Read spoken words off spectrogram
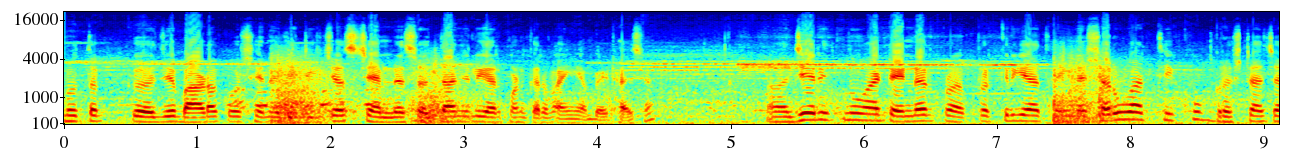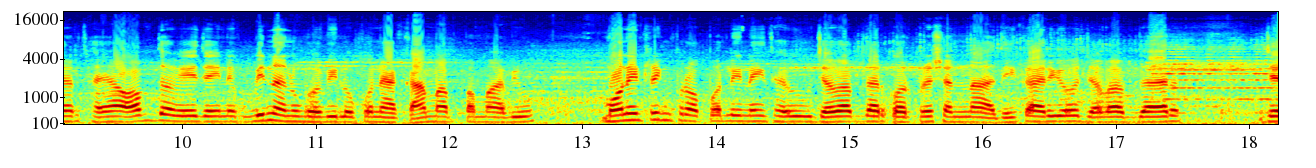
મૃતક જે બાળકો છે ને જે ટીચર્સ છે, એમને શ્રદ્ધાંજલિ અર્પણ કરવા અહીંયા બેઠા છે. જે રીતનું આ ટેન્ડર પ્રક્રિયા થઈને શરૂઆતથી ખૂબ ભ્રષ્ટાચાર થયા. ઓફ ધ વે જઈને બિન અનુભવી લોકોને આ કામ આપવામાં આવ્યું. મોનિટરિંગ પ્રોપરલી નહીં થયું. જવાબદાર કોર્પોરેશનના અધિકારીઓ, જવાબદાર જે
